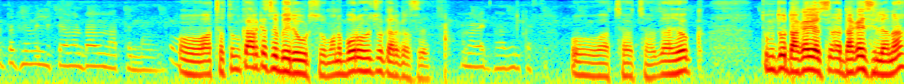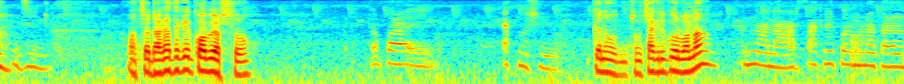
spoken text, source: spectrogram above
অত ফ্যামিলিতে আমার বাবা মা তো নাই। ও আচ্ছা তুমি কার কাছে বেড়ে উঠছো? মানে বড় হয়েছো কার কাছে? আমার এক ভাবির কাছে। ও আচ্ছা আচ্ছা যাই হোক তুমি তো ঢাকায় আছ- ঢাকায় ছিলে না? জি। আচ্ছা ঢাকা থেকে কবে আসছো? তো প্রায় এক মাস হইল কেন তুমি চাকরি করবা না? না না আর চাকরি করব না কারণ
